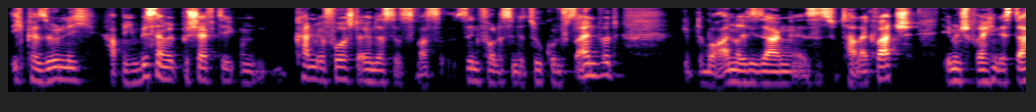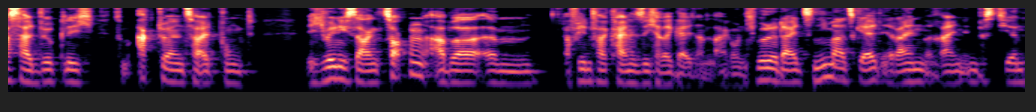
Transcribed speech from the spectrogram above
ich persönlich habe mich ein bisschen damit beschäftigt und kann mir vorstellen, dass das was Sinnvolles in der Zukunft sein wird. Gibt aber auch andere, die sagen, es ist totaler Quatsch. Dementsprechend ist das halt wirklich zum aktuellen Zeitpunkt, ich will nicht sagen zocken, aber ähm, auf jeden Fall keine sichere Geldanlage. Und ich würde da jetzt niemals Geld rein, rein investieren,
